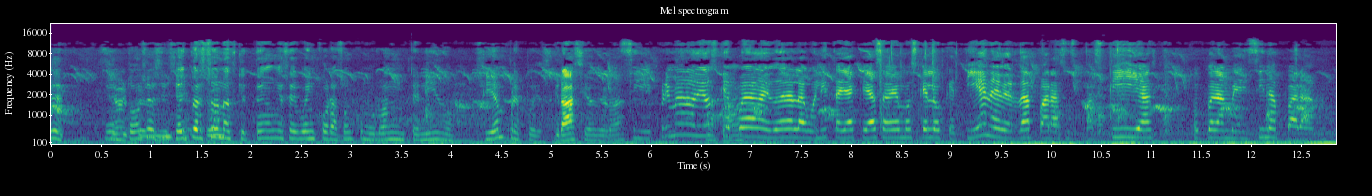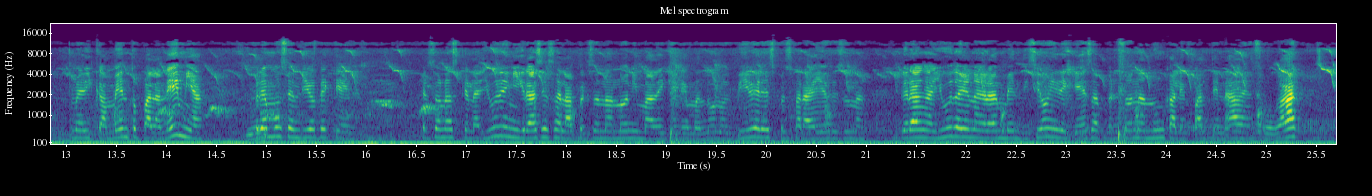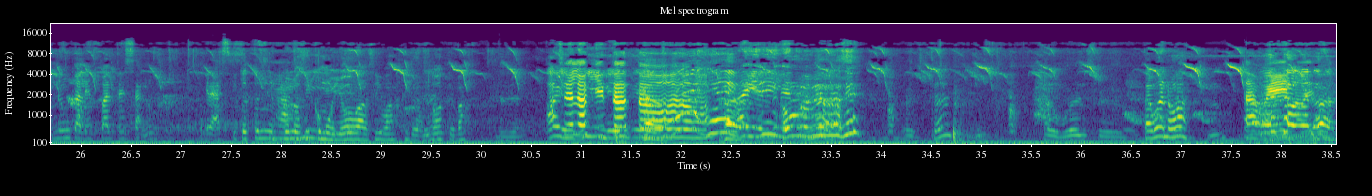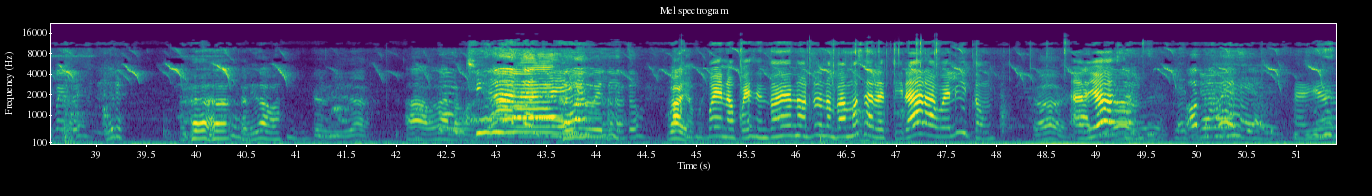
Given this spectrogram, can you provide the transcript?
Entonces, si, si hay personas que tengan ese buen corazón como lo han tenido siempre, pues gracias, ¿verdad? Sí, primero Dios que puedan ayudar a la abuelita ya que ya sabemos qué es lo que tiene, ¿verdad? Para sus pastillas o para medicina, para medicamento, para la anemia. Esperemos en Dios de que personas que la ayuden y gracias a la persona anónima de que le mandó los víveres, pues para ellos es una gran ayuda y una gran bendición y de que a esa persona nunca le falte nada en su hogar, nunca le falte salud. Gracias. Usted tiene el pelo así como yo, así va, grandote, va. se lo quitó todo. ¿Cómo me viene así? Está, bueno. Está bueno, va. Está bueno. Mire. Calidad, va. Calidad. Ah, va, va. Ay, abuelito. Vaya, pues. Bueno, pues entonces nosotros nos vamos a retirar, abuelito. Ay, Adiós. Otra vez. Adiós.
